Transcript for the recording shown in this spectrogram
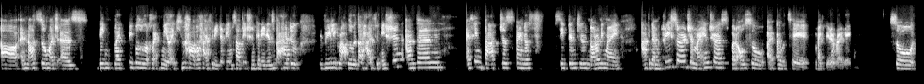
Uh, and not so much as being like people who look like me, like you have a hyphenated name, South Asian Canadians, but I had to really grapple with that hyphenation. And then I think that just kind of seeped into not only my academic research and my interests, but also I, I would say my creative writing. So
